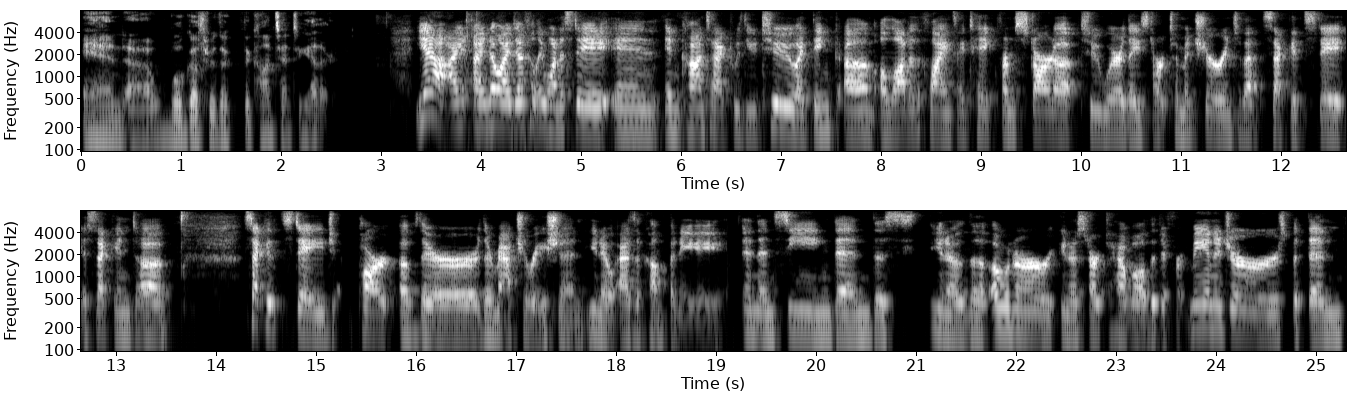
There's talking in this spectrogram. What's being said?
and uh, we'll go through the, the content together. Yeah, I, I know. I definitely want to stay in in contact with you too. I think um, a lot of the clients I take from startup to where they start to mature into that second state, a second uh, second stage part of their their maturation, you know, as a company, and then seeing then this, you know, the owner, you know, start to have all the different managers, but then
